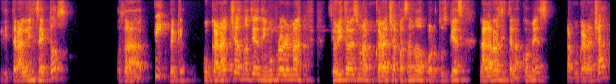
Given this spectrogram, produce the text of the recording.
literal insectos. O sea, Sí. de que cucarachas no tienes ningún problema. Si ahorita ves una cucaracha pasando por tus pies, la agarras y te la comes, la cucaracha.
